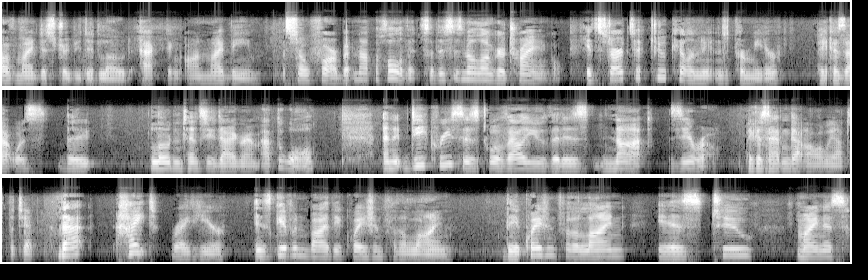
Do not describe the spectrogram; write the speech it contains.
of my distributed load acting on my beam so far, but not the whole of it. So this is no longer a triangle. It starts at 2 kilonewtons per meter because that was the load intensity diagram at the wall, and it decreases to a value that is not zero because I haven't gotten all the way out to the tip. That height right here is given by the equation for the line. The equation for the line is 2 minus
